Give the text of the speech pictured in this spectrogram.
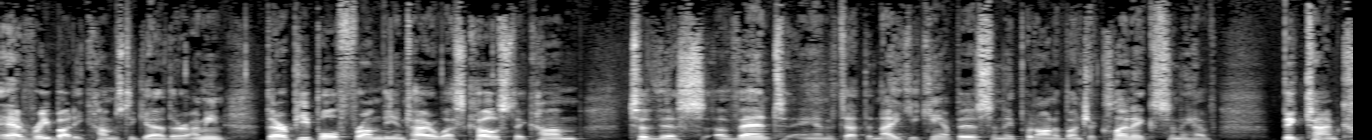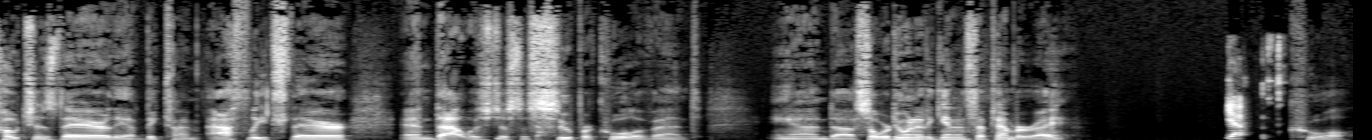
everybody comes together I mean there are people from the entire west coast that come to this event and it's at the Nike campus and they put on a bunch of clinics and they have big time coaches there they have big time athletes there and that was just a super cool event and uh, so we're doing it again in September, right? Yeah. Cool.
